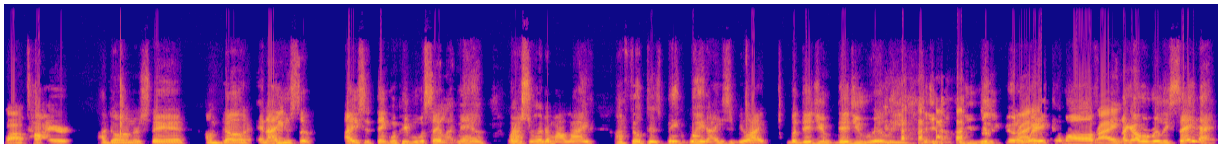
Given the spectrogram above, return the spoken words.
wow. I'm tired. I don't understand. I'm done. And I mm. used to I used to think when people would say, like, man, when I surrendered my life, I felt this big weight. I used to be like, but did you did you really did you did you really feel right. the weight come off? Right. Like I would really say that.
